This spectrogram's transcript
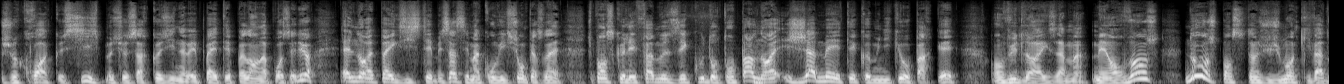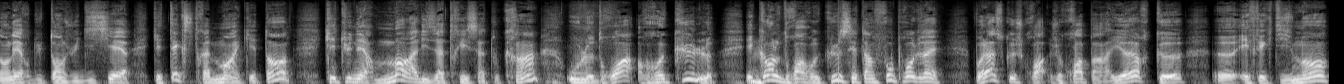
je crois que si Monsieur Sarkozy n'avait pas été présent dans la procédure, elle n'aurait pas existé. Mais ça, c'est ma conviction personnelle. Je pense que les fameuses écoutes dont on parle n'auraient jamais été communiquées au parquet en vue de leur examen. Mais en revanche, non, je pense que c'est un jugement qui va dans l'ère du temps judiciaire, qui est extrêmement inquiétante, qui est une ère moralisatrice à tout craint, où le droit recule. Et quand le droit recule, c'est un faux progrès. Voilà ce que je crois. Je crois par ailleurs que euh, effectivement,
